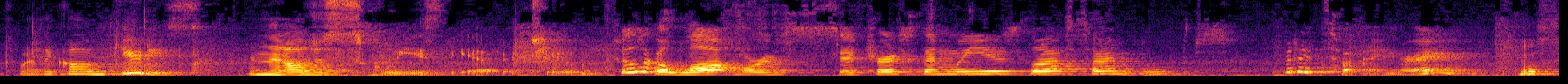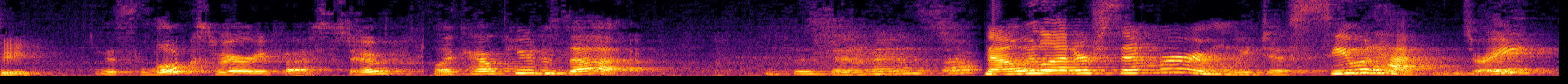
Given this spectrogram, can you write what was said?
That's why they call them cuties. And then I'll just squeeze the other two. Feels like a lot more citrus than we used last time. Oops. But it's fine, right? We'll see. This looks very festive. Like how cute is that? With the cinnamon and stuff. Now we let her simmer and we just see what happens, right?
